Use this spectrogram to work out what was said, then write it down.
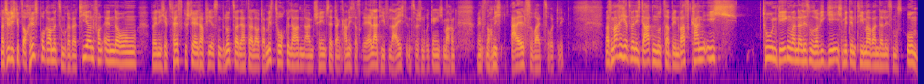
Natürlich gibt es auch Hilfsprogramme zum Revertieren von Änderungen. Wenn ich jetzt festgestellt habe, hier ist ein Benutzer, der hat da lauter Mist hochgeladen in einem Change-Set, dann kann ich das relativ leicht inzwischen rückgängig machen, wenn es noch nicht allzu weit zurückliegt. Was mache ich jetzt, wenn ich Datennutzer bin? Was kann ich tun gegen Vandalismus oder wie gehe ich mit dem Thema Vandalismus um?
